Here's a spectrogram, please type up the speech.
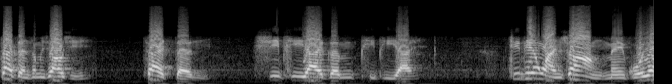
在等什么消息？在等 CPI 跟 PPI。今天晚上，美国要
